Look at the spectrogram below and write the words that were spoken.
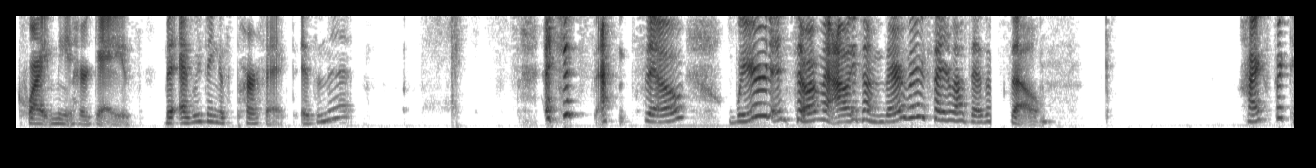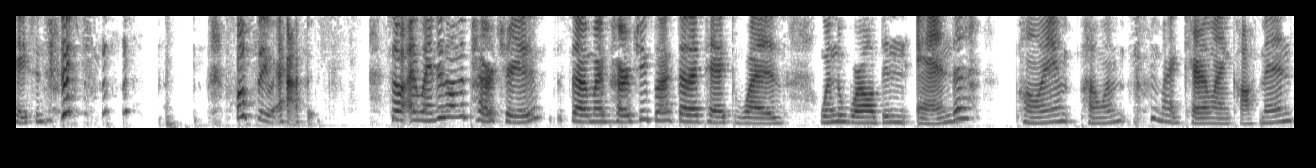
quite meet her gaze. But everything is perfect, isn't it? It just sounds so weird and so my alley. So I'm very, very excited about this. So, high expectations for this. We'll see what happens. So I landed on the poetry. So my poetry book that I picked was When the World Didn't End poem poems by Caroline Kaufman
